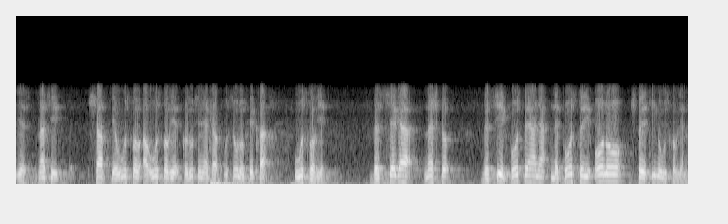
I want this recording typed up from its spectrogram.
Jes, znači šart je uslov, a uslov je kod učenjaka u sulu fikha uslov je. Bez čega nešto bez čijeg postojanja ne postoji ono što je time uslovljeno.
